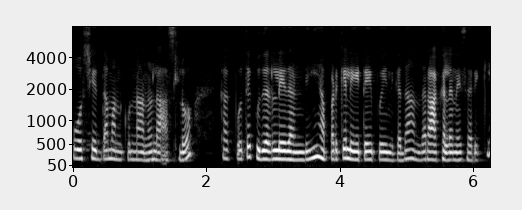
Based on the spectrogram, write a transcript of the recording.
పోస్ట్ చేద్దాం అనుకున్నాను లాస్ట్లో. కాకపోతే కుదరలేదండి. అప్పటికే లేట్ అయిపోయింది కదా అందరు ఆకలి అనేసరికి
